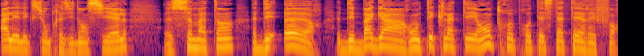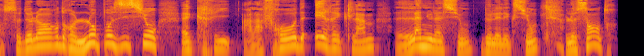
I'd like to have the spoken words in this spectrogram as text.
à l'élection présidentielle. Ce matin, des heurts, des bagarres ont éclaté entre protestataires et forces de l'ordre. L'opposition crie à la fraude et réclame l'annulation de l'élection. Le centre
